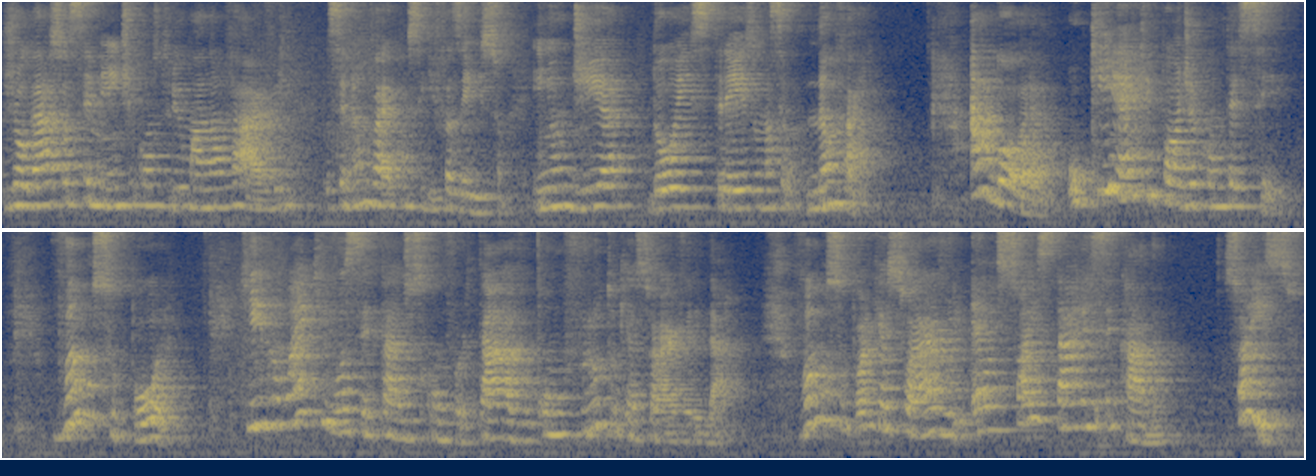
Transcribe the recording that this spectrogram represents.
jogar sua semente e construir uma nova árvore. Você não vai conseguir fazer isso em um dia, dois, três, uma semana. Não vai. Agora, o que é que pode acontecer? Vamos supor que não é que você está desconfortável com o fruto que a sua árvore dá. Vamos supor que a sua árvore ela só está ressecada. Só isso.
